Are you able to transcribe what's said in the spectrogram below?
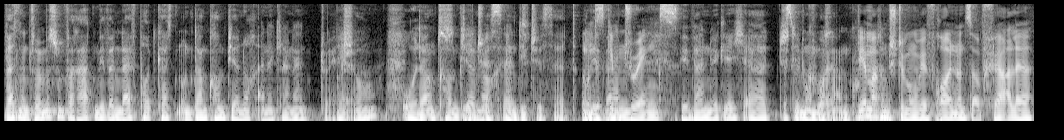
Was nicht, sollen wir schon verraten? Wir werden live podcasten und dann kommt ja noch eine kleine Drag-Show. Und dann kommt ja noch DJ-Set. ein DJ-Set. Und wir es gibt werden, Drinks. Wir werden wirklich äh, Das Stimmung cool. machen Wir machen Stimmung. Wir freuen uns für alle.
